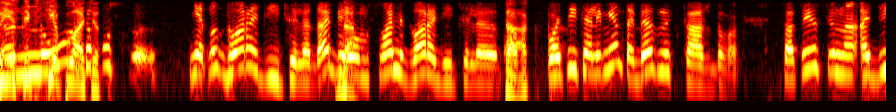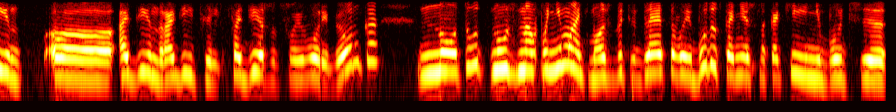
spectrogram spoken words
Если э, все ну, платят... допуск- Нет, ну два родителя, да, берем с вами два родителя. Так. Платить алимент – обязанность каждого. Соответственно, один, э, один родитель содержит своего ребенка, но тут нужно понимать, может быть, для этого и будут, конечно, какие-нибудь, э,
